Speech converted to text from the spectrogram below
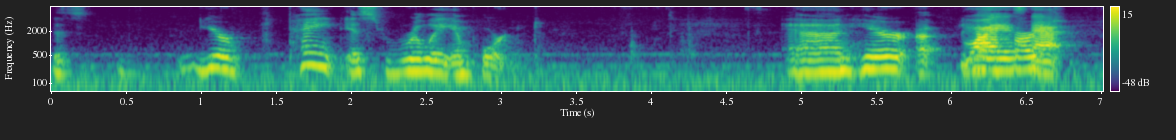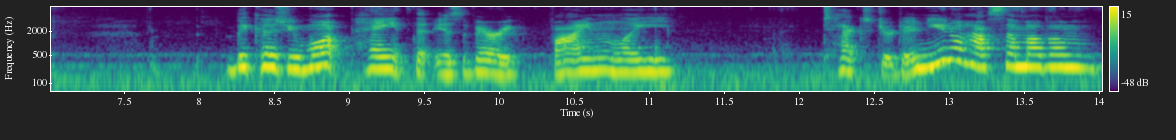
it's your paint is really important. And here uh, Why is that? because you want paint that is very finely textured. And you know how some of them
